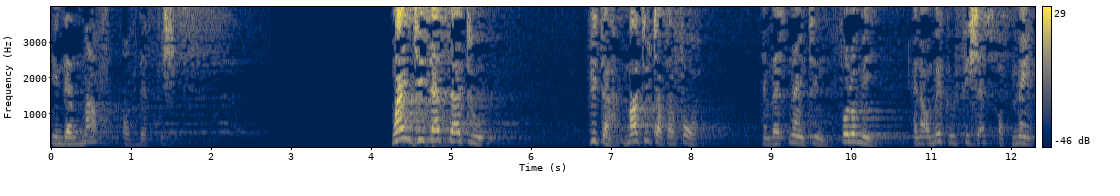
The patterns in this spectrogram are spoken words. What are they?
in the mouth of the fishes. When Jesus said to Peter, Matthew chapter 4 and verse 19, Follow me, and I'll make you fishers of men.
